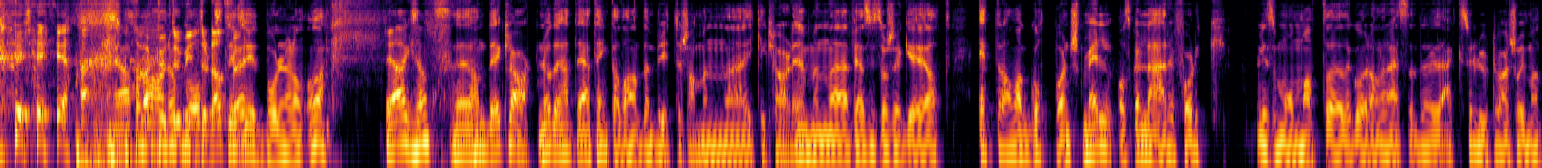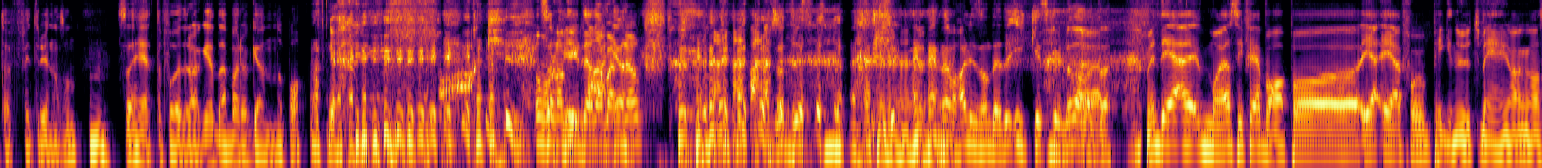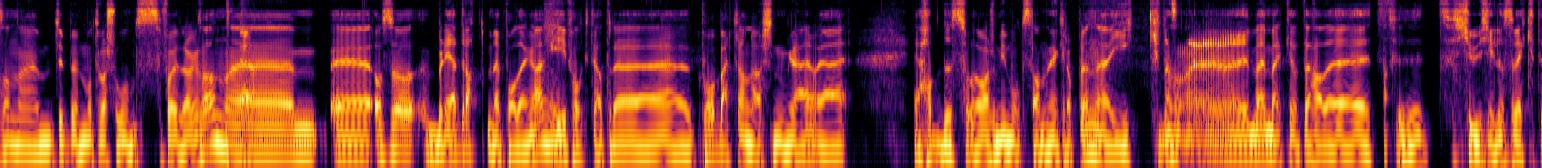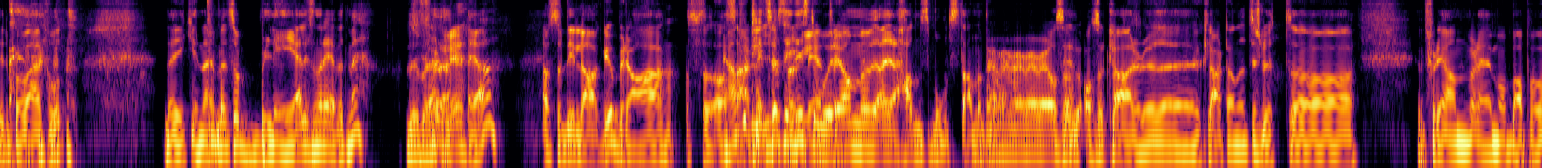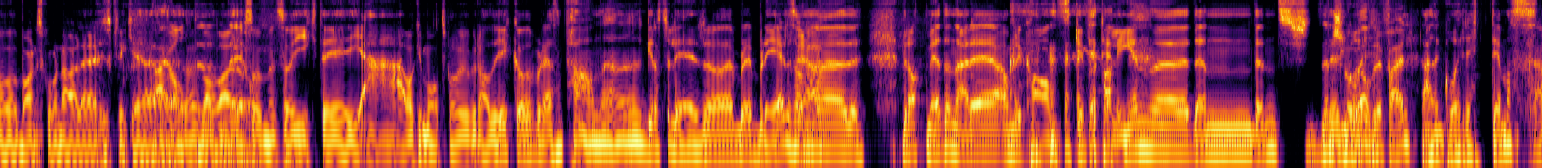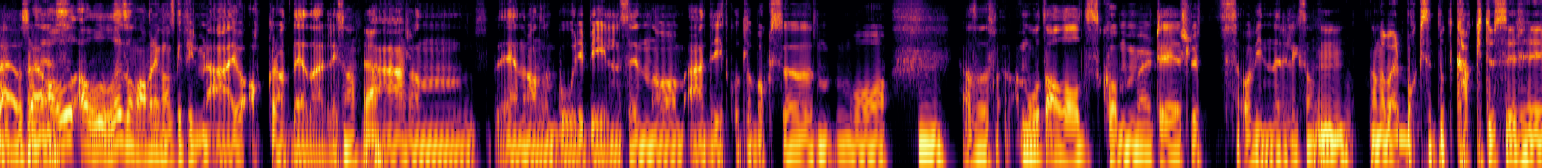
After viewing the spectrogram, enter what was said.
ja. for Han har vært ute i vinternatt til før. Sydpolen eller noe. da. Ja, ikke sant? Han, det klarte han jo. Det, jeg tenkte at han, den bryter sammen, eh, ikke klarer det. Men eh, for jeg syns det var så gøy at etter han har gått på en smell og skal lære folk liksom om at eh, det går an å reise Det er ikke så lurt å være så innmari tøff i trynet og sånn. Mm. Så heter foredraget 'Det er bare å gønne på'. Og hvordan gikk det da, Bertrand? Det er så dust. det var liksom det du ikke skulle, da. vet du. Men det er, må jeg si, for jeg var på Jeg, jeg får piggene ut med en gang av sånne type motivasjonsforedrag og sånn. Eh, eh, og så ble jeg dratt med på det en gang, i Folketeatret, på Bertrand Larsen-greier. og jeg jeg hadde så, det var så mye motstand i kroppen. Jeg gikk med sånn øh, Jeg merket at jeg hadde et, et 20 kilos vekter på hver fot. Jeg gikk inn der. Men så ble jeg liksom revet med. Du ble det. Ja, Altså, de lager jo bra altså, og ja Han er det forteller sin historie om øh, hans motstand, og, så, og så klarer du det, klarte han det til slutt. Og, fordi han ble mobba på barneskolen, eller jeg husker ikke er alltid hva det var. det, og men så gikk det ja, det var ikke måte på hvor bra det gikk, og da ble jeg sånn faen, ja, gratulerer. Og jeg ble, ble liksom Ja. eh, dratt med den der amerikanske fortellingen. Den, Den, den, Den slår jo aldri feil. Nei, den går rett hjem, ass. Det jo sånn alle, alle sånne amerikanske filmer er jo akkurat det der, liksom. Det er sånn en eller annen som bor i bilen sin og er dritgod til å bokse, må Mm. altså, mot alle odds kommer til slutt og vinner, liksom. Mm. Han har bare bokset mot kaktuser i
